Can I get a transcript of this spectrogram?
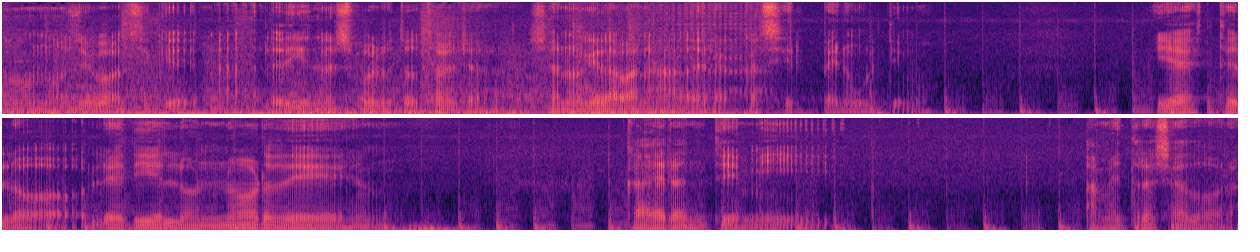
no, no llegó, así que nada, le di en el suelo total, ya, ya no quedaba nada, era casi el penúltimo. Y a este lo, le di el honor de, caer ante mi ametralladora.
